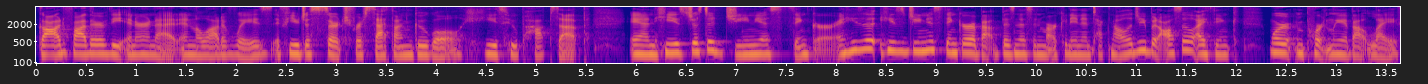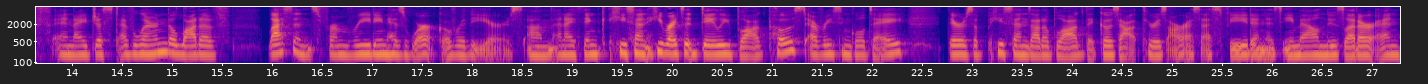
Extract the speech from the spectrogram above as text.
godfather of the internet in a lot of ways. If you just search for Seth on Google, he's who pops up. And he's just a genius thinker. And he's a he's a genius thinker about business and marketing and technology, but also I think more importantly about life. And I just I've learned a lot of lessons from reading his work over the years. Um, and I think he sent he writes a daily blog post every single day. There's a he sends out a blog that goes out through his RSS feed and his email newsletter and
